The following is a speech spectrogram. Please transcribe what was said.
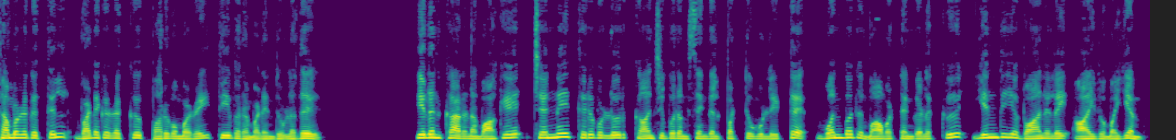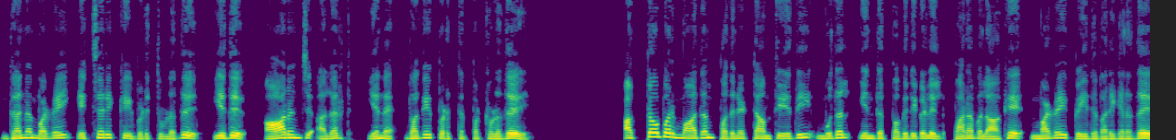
தமிழகத்தில் வடகிழக்கு பருவமழை தீவிரமடைந்துள்ளது. இதன் காரணமாக சென்னை திருவள்ளூர் காஞ்சிபுரம் செங்கல்பட்டு உள்ளிட்ட ஒன்பது மாவட்டங்களுக்கு இந்திய வானிலை ஆய்வு மையம் கனமழை எச்சரிக்கை விடுத்துள்ளது. இது ஆரஞ்சு அலர்ட் என வகைப்படுத்தப்பட்டுள்ளது. அக்டோபர் மாதம் பதினெட்டாம் தேதி முதல் இந்த பகுதிகளில் பரவலாக மழை பெய்து வருகிறது.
